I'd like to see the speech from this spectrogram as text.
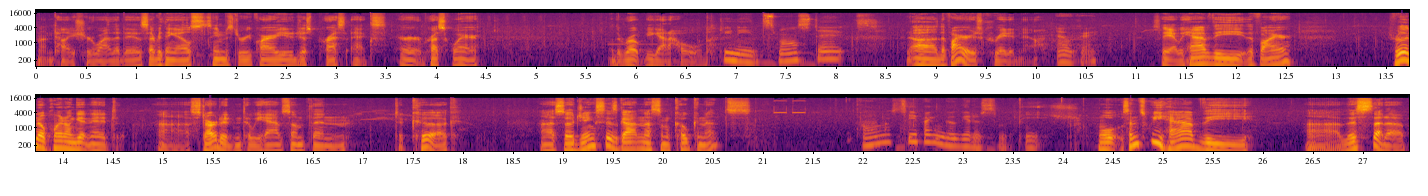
Not entirely sure why that is. Everything else seems to require you to just press X or press square. With the rope, you gotta hold. do you need small sticks? Uh, the fire is created now. Okay. So yeah, we have the the fire. There's really no point on getting it uh, started until we have something to cook. Uh, so Jynx has gotten us some coconuts. I'll see if I can go get us some fish. Well, since we have the uh, this set up,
